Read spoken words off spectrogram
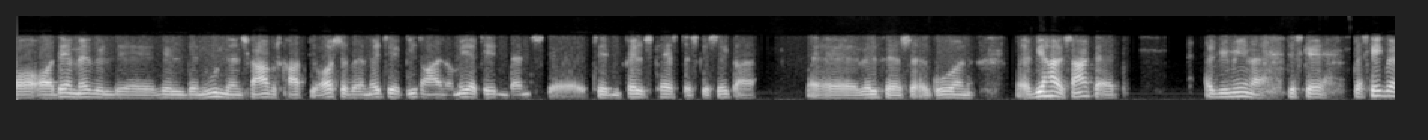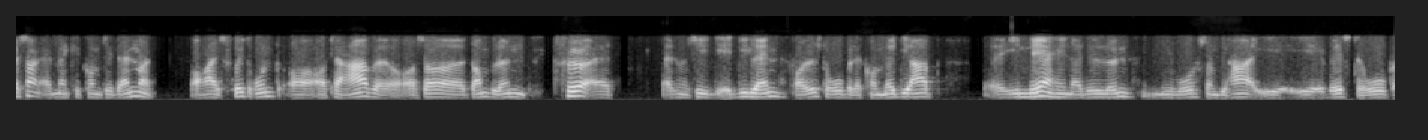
Og, og dermed vil, det, vil den udenlandske arbejdskraft jo også være med til at bidrage noget mere til den danske, til den fælles kasse, der skal sikre, øh, velfærdsgoderne. Øh, vi har jo sagt, at, at vi mener, at det skal, der skal ikke være sådan, at man kan komme til Danmark og rejse frit rundt og, og tage arbejde og så dumpe lønnen, før at, at man siger, de lande fra Østeuropa, der kommer med, de er øh, i nærheden af det lønniveau, som vi har i, i Vesteuropa.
